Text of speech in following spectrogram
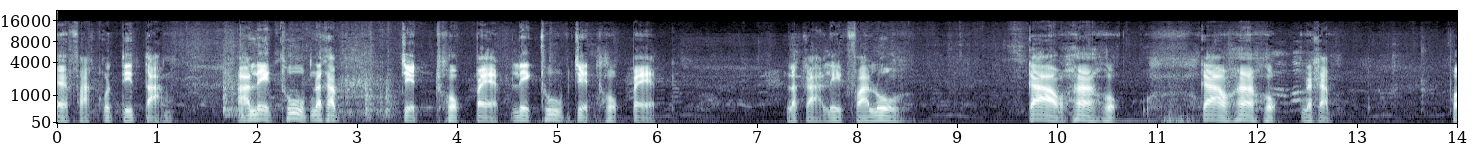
ร์ ฝากกดติดตามอ่าเลขทูบนะครับ768เลขทูบ768แล้วก็เลขฟ้าโล่ง956 956 นะครับ พ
